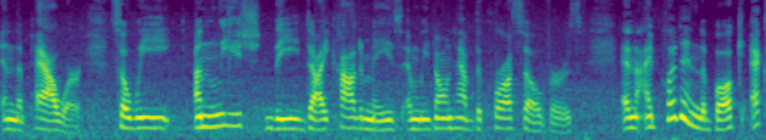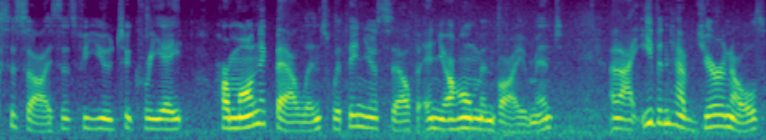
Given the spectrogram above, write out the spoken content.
and the power. So we unleash the dichotomies and we don't have the crossovers. And I put in the book exercises for you to create harmonic balance within yourself and your home environment. And I even have journals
